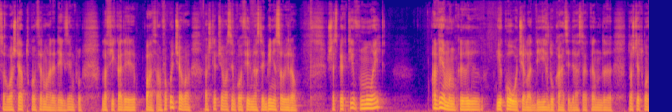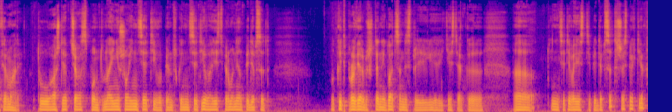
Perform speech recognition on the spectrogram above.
sau așteaptă confirmare, de exemplu, la fiecare pas. Am făcut ceva, aștept ceva să-mi confirme, asta e bine sau e rău. Și respectiv, noi avem încă ecoul acela de educație de asta când tu aștepți confirmare. Tu aștepți ceva să spun, tu n-ai nici o inițiativă, pentru că inițiativa este permanent pedepsită. Câte proverbe și câte anecdote sunt despre chestia că uh, inițiativa este pedepsită și respectiv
